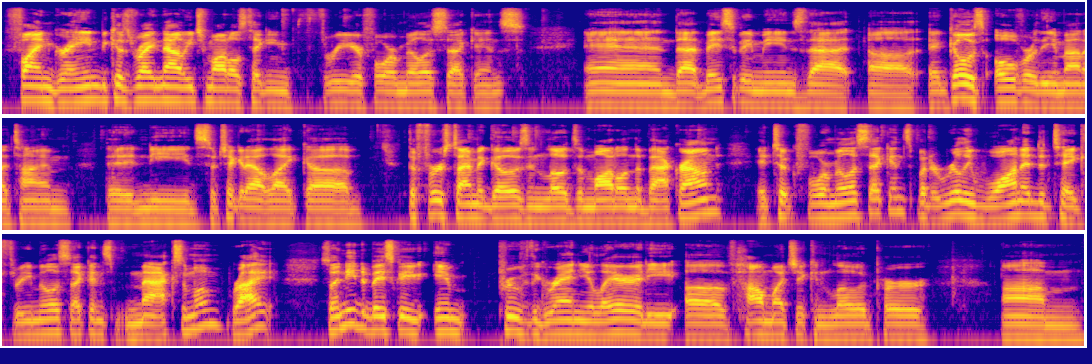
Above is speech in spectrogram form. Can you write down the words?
fine-grained because right now each model is taking three or four milliseconds. And that basically means that uh, it goes over the amount of time that it needs. So check it out. Like uh, the first time it goes and loads a model in the background, it took four milliseconds, but it really wanted to take three milliseconds maximum, right? So I need to basically improve the granularity of how much it can load per um,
